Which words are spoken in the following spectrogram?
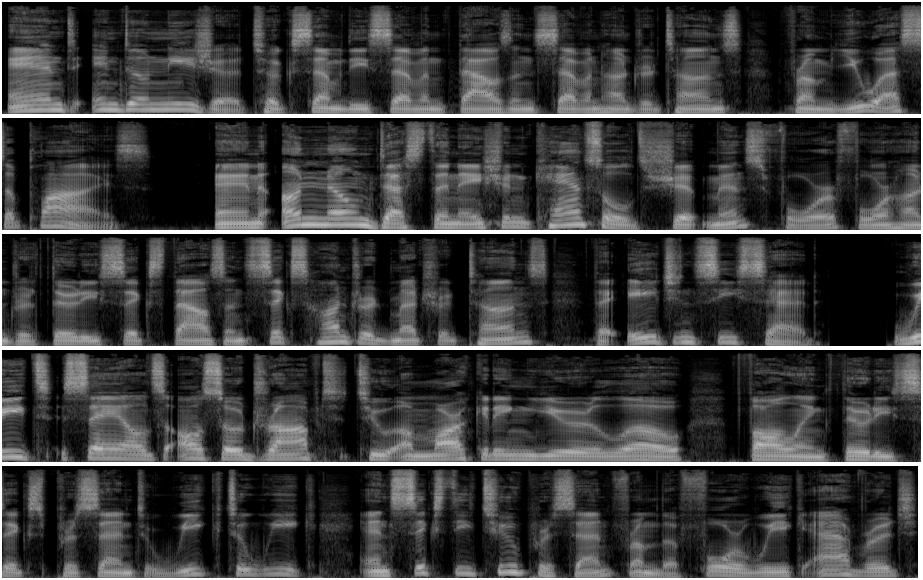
And Indonesia took 77,700 tons from U.S. supplies. An unknown destination canceled shipments for 436,600 metric tons, the agency said. Wheat sales also dropped to a marketing year low, falling 36% week to week and 62% from the four week average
